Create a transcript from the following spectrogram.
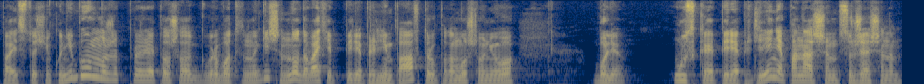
по источнику не будем уже проверять, потому что работает аналогично, но давайте переопределим по автору, потому что у него более узкое переопределение по нашим suggestion,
